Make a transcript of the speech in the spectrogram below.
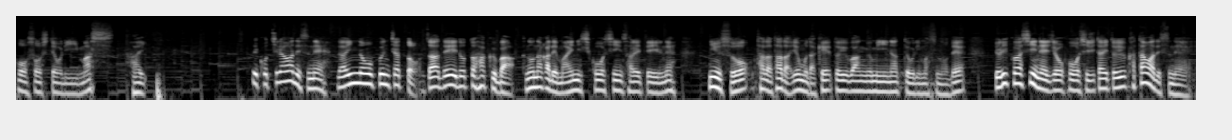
放送しております。はい。で、こちらはですね、LINE のオープンチャット、theday.hack バーの中で毎日更新されているね、ニュースをただただ読むだけという番組になっておりますので、より詳しいね、情報を知りたいという方はですね、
